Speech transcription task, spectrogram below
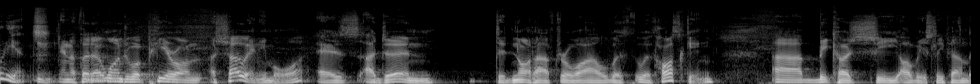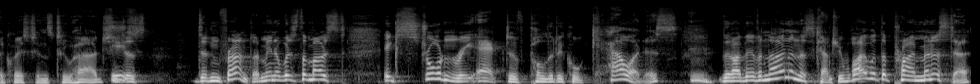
audience. And if they don't want to appear on a show anymore, as Ardern did not after a while with, with Hosking, uh, because she obviously found the questions too hard, she Yes. just didn't front. I mean, it was the most extraordinary act of political cowardice hmm. that I've ever known in this country. Why would the Prime Minister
